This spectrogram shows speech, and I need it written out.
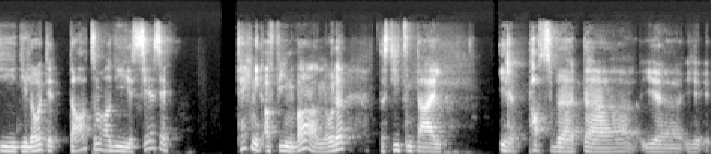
die, die Leute dazu mal, die sehr, sehr technikaffin waren, oder? Dass die zum Teil ihre Passwörter, ihr, ihr,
